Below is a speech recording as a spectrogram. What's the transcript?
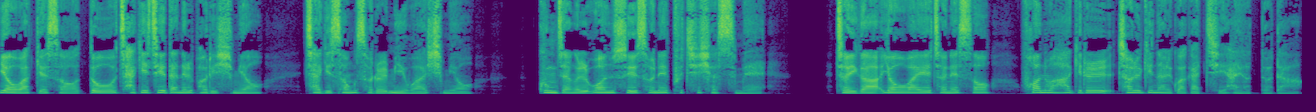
여호와께서 또 자기 제단을 버리시며 자기 성소를 미워하시며 궁장을 원수의 손에 붙이셨음에 저희가 여호와의 전에서 헌화하기를 절기날과 같이 하였도다.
